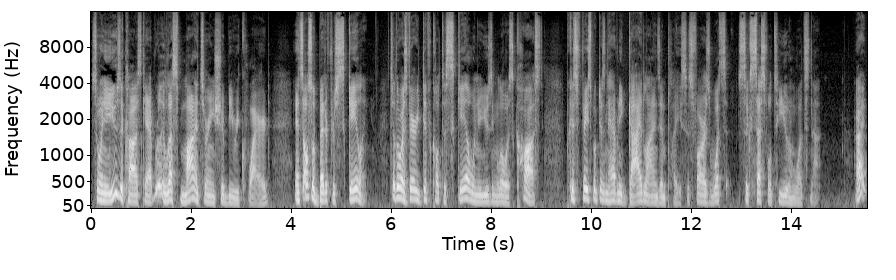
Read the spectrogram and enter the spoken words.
So when you use a cost cap, really less monitoring should be required. And it's also better for scaling. It's otherwise very difficult to scale when you're using lowest cost because Facebook doesn't have any guidelines in place as far as what's successful to you and what's not. All right,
